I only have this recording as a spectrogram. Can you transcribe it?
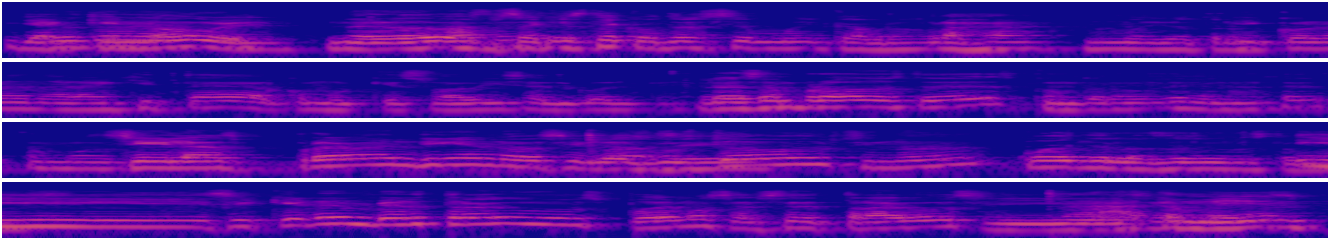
Y aquí Yo no, güey. Me agradó Ah, pues aquí este contraste muy cabrón. Ajá. Uno y otro. Y con la naranjita como que suaviza el golpe. ¿Las han probado ustedes con toronja y naranja? Estamos... Si las prueban, díganos si les Ah, sí. gustó, si no. ¿Cuál de los dos le gusta más? Y si quieren ver tragos, podemos hacer tragos y... Ah, también.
